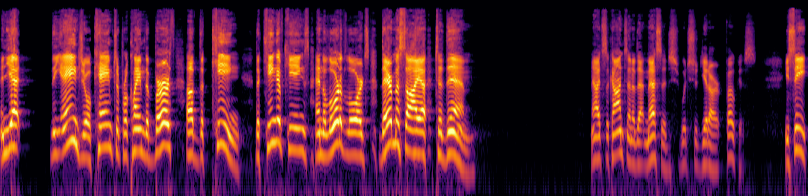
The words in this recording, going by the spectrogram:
And yet, the angel came to proclaim the birth of the King, the King of Kings and the Lord of Lords, their Messiah to them. Now, it's the content of that message which should get our focus. You see,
